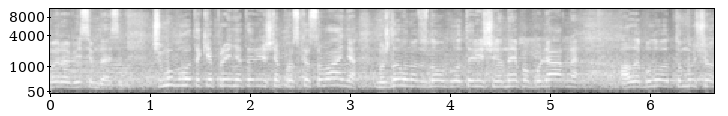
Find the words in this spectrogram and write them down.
Мира 810. Чому було таке прийнято рішення про скасування? Можливо, воно знову було те рішення непопулярне, але було тому, що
